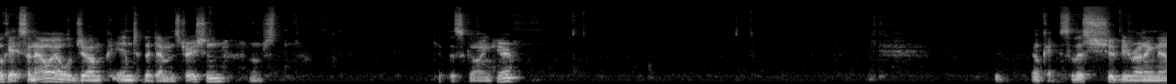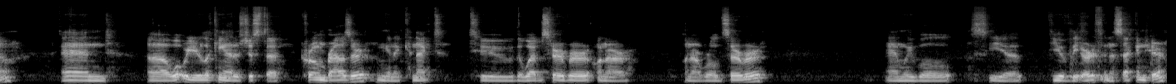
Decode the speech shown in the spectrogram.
Okay, so now I will jump into the demonstration. I'll just get this going here. Okay, so this should be running now. And uh, what you're looking at is just a Chrome browser. I'm going to connect to the web server on our on our world server and we will see a view of the Earth in a second here.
